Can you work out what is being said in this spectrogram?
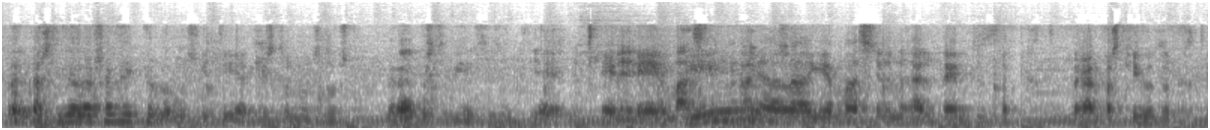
Μεγάλη Παρασκευή θα γράψουμε για ποιο λόγο; Γιατί αρχίζει το λόγος. Μεγάλη Παρασκευή αρχίζει. Τι έγινε. Ε, Ε, για εμάς είναι πέμπτη, Μεγάλη αλλά για εμάς είναι μεγάλη πέμπτη ότι θα παιχτεί. Μεγάλη Παρασκευή ότι θα παιχτεί.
